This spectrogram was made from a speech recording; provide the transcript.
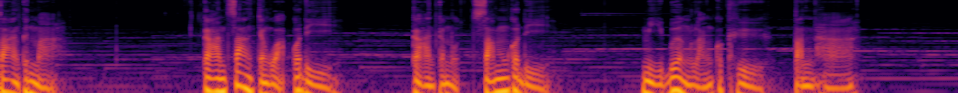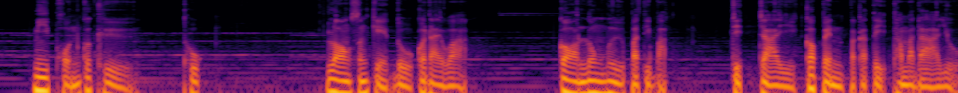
สร้างขึ้นมา การสร้างจังหวะก็ดี การกำหนดซ้ำก็ดี มีเบื้องหลังก็คือ ตัณหา มีผลก็คือ ทุกข์ ลองสังเกตดูก็ได้ว่า ก่อนลงมือปฏิบัติ จิตใจก็เป็นปกติธรรมดาอยู่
